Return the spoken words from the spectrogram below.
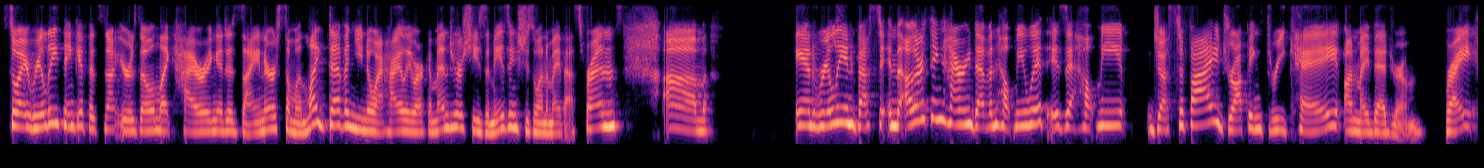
So I really think if it's not your zone, like hiring a designer, someone like Devin, you know, I highly recommend her. She's amazing. She's one of my best friends. Um, and really invest it. And the other thing hiring Devin helped me with is it helped me justify dropping 3K on my bedroom right?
